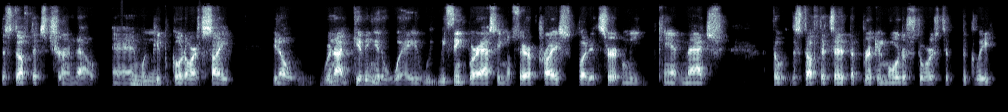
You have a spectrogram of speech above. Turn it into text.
the stuff that's churned out, and mm-hmm. when people go to our site, you know we're not giving it away. We we think we're asking a fair price, but it certainly can't match the, the stuff that's at the brick and mortar stores typically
